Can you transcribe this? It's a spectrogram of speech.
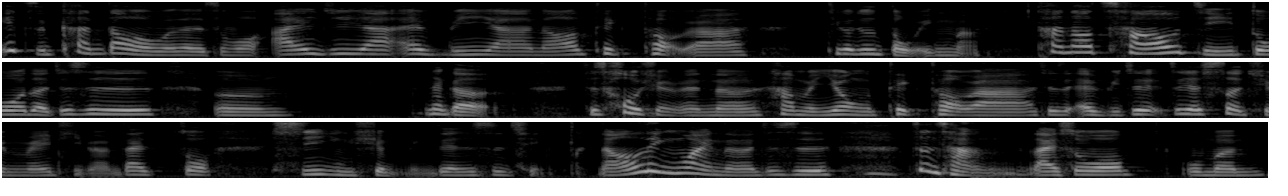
一直看到我们的什么 IG 啊、FB 啊，然后 TikTok 啊，TikTok 就是抖音嘛，看到超级多的，就是嗯那个。就是候选人呢，他们用 TikTok 啊，就是 FB 这这些社群媒体呢，在做吸引选民这件事情。然后另外呢，就是正常来说，我们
